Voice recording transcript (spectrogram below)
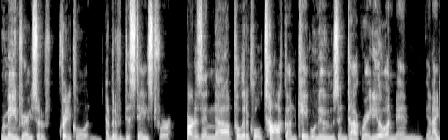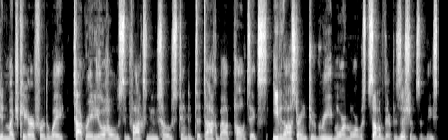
remained very sort of critical and had a bit of a distaste for partisan uh, political talk on cable news and talk radio, and and and I didn't much care for the way talk radio hosts and Fox News hosts tended to talk about politics, even though I was starting to agree more and more with some of their positions, at least.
